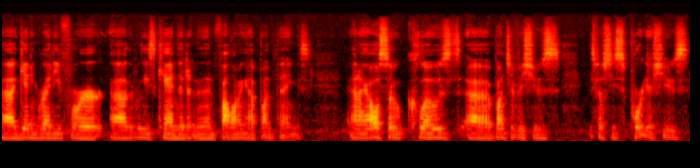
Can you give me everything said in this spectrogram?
uh, getting ready for uh, the release candidate and then following up on things. And I also closed uh, a bunch of issues, especially support issues,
